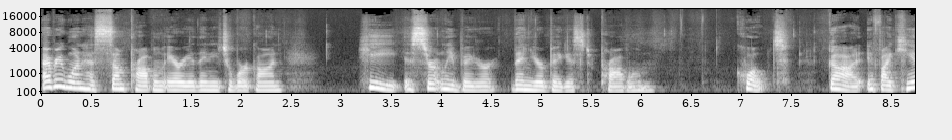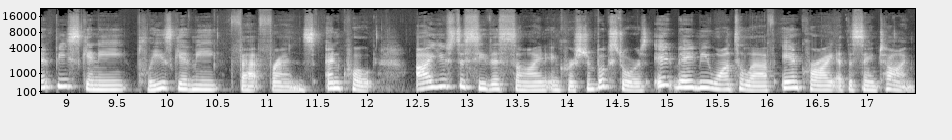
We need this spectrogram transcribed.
Everyone has some problem area they need to work on. He is certainly bigger than your biggest problem. Quote, God, if I can't be skinny, please give me fat friends. End quote. I used to see this sign in Christian bookstores. It made me want to laugh and cry at the same time.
